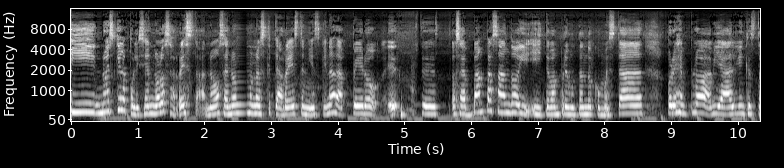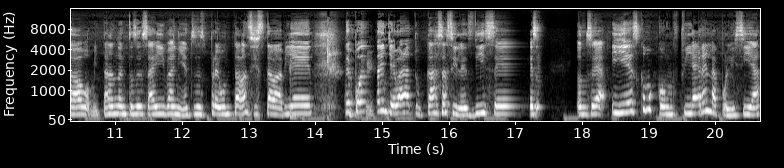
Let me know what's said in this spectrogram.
y no es que la policía no los arresta, ¿no? O sea, no, no, es que te arresten ni es que nada, pero, eh, o sea, van pasando y, te van preguntando cómo estás. Por ejemplo, había alguien que estaba vomitando, entonces ahí iban y entonces preguntaban si estaba bien. Te pueden llevar a tu casa si les dices. O sea, y es como confiar en la policía,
